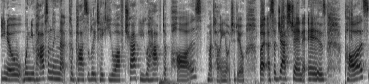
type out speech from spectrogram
you know, when you have something that could possibly take you off track, you have to pause. I'm not telling you what to do, but a suggestion is pause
